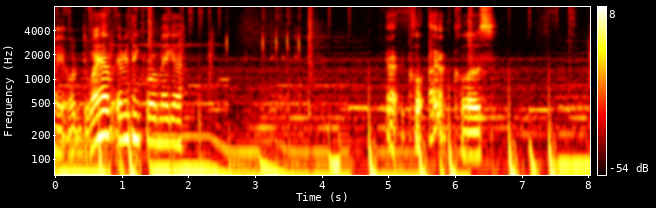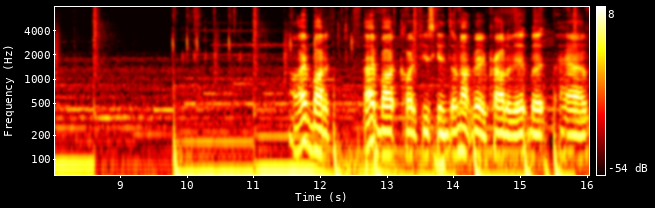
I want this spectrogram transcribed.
Wait, oh, do I have everything for Omega? Got I got close. Oh, I bought it. I bought quite a few skins. I'm not very proud of it, but I have.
